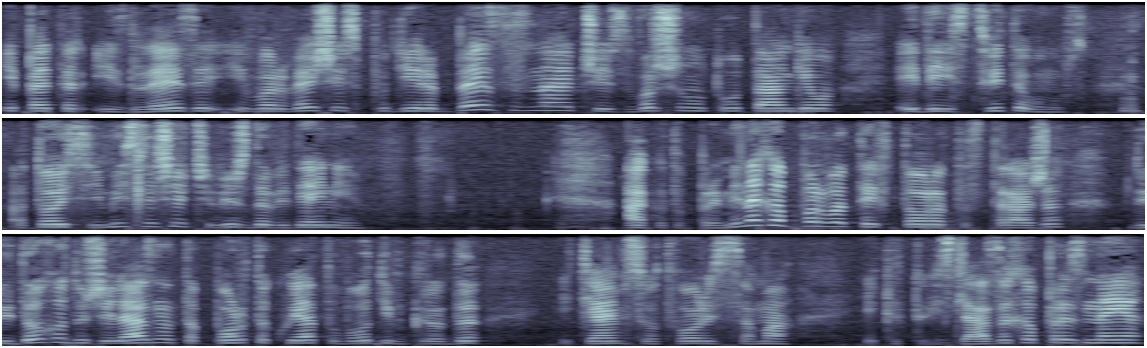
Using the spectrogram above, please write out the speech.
И Петър излезе и вървеше изподире, без да знае, че извършеното от ангела е действителност, а той си мислеше, че вижда видение. А като преминаха първата и втората стража, дойдоха до желязната порта, която води в града, и тя им се отвори сама. И като излязаха през нея,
